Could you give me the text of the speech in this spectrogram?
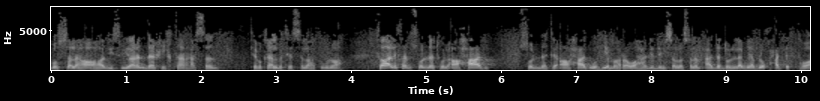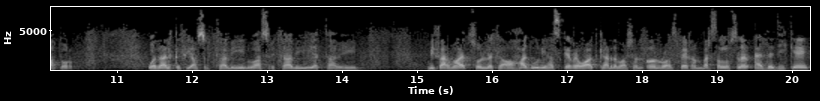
مصطلح احادیث میارن دقیق تر هستن. طبق البته اصطلاحات اونها ثالثا سنت الاحاد سنت آحاد وهي ما رواها عن النبي صلى الله عليه وسلم عدد لم يبلغ حد التواتر. وذلك في عصر التابعين و عصر تابعی التابعین میفرماید سنت آحاد اونی هست که روایت کرده باشن آن رو از پیغمبر صلی الله علیه و سلم عددی که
